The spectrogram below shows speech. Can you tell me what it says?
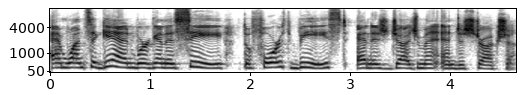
and once again, we're going to see the fourth beast and his judgment and destruction.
